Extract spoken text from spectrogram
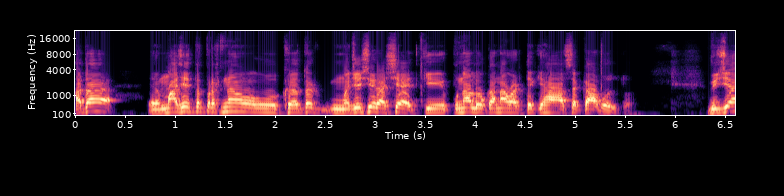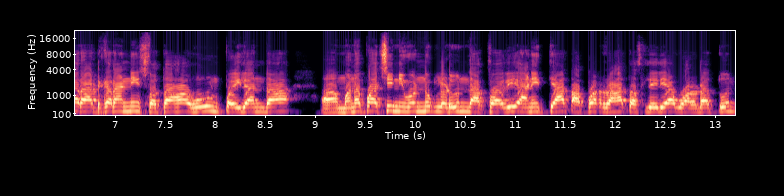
आता माझे तर प्रश्न खरं तर मजेशीर असे आहेत की पुन्हा लोकांना वाटतं की हा असं का बोलतो? विजया राटकरांनी स्वतःहून पहिल्यांदा मनपाची निवडणूक लढवून दाखवावी आणि त्यात आपण राहत असलेल्या वॉर्डातून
